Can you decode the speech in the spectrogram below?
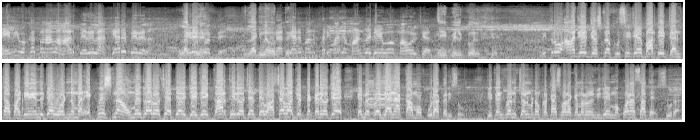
પહેલી વખત પણ આવા હાર પહેરેલા ક્યારે પહેરેલા? લગ્ન વખતે. લગ્ન વખતે. અત્યારે પણ ફરી પાછા માંડવે જેવો માહોલ છે અત્યારે. જી બિલકુલ. મિત્રો આજે જશ્ન ખુશી છે. ભારતીય જનતા પાર્ટીની અંદર જે વોર્ડ નંબર એકવીસના ઉમેદવારો છે અત્યારે જય જયકાર થઈ રહ્યો છે તેવો આશાવાદ વ્યક્ત કર્યો છે કે અમે પ્રજાના કામો પૂરા કરીશું. જે ટેન્શન ચેનલ પ્રકાશવાળા કેમેરામેન વિજય મકવાણા સાથે સુરત.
